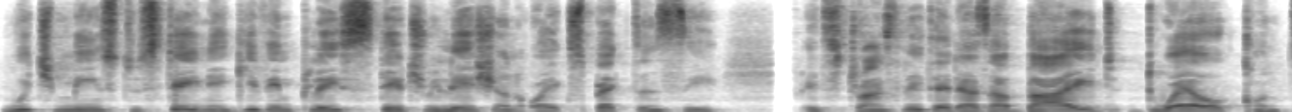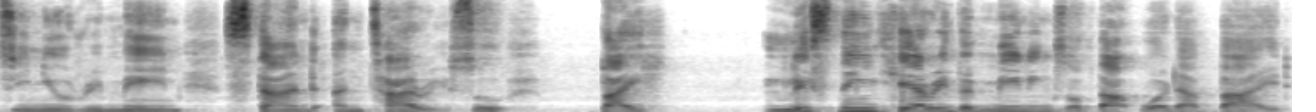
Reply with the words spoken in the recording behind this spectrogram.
which means to stay in a given place, state, relation, or expectancy. It's translated as abide, dwell, continue, remain, stand, and tarry. So by listening, hearing the meanings of that word abide,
